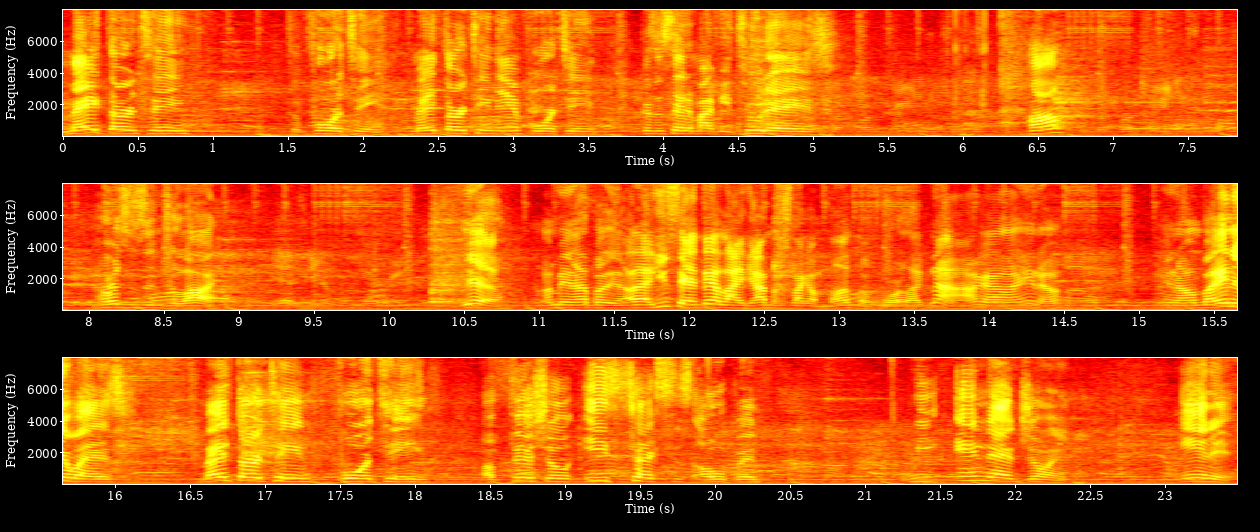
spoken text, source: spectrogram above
May 13th to 14, May 13th and 14th, because it said it might be two days. Huh? Hers is in July. Yeah, I mean, I, but uh, you said that like I'm just like a month before. Like, nah, I got, you know, you know. But anyways, May 13th, 14th, official East Texas Open. We in that joint, in it.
